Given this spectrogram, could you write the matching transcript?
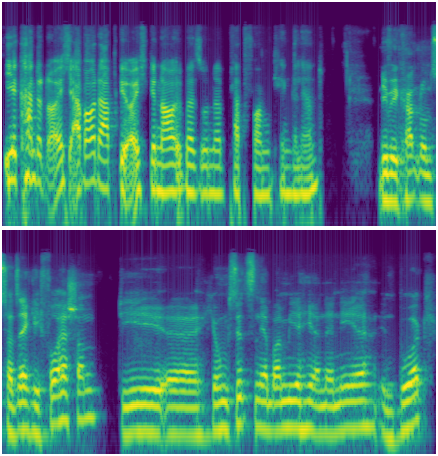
Ihr kanntet euch aber oder habt ihr euch genau über so eine Plattform kennengelernt? Nee, wir kannten uns tatsächlich vorher schon. Die äh, Jungs sitzen ja bei mir hier in der Nähe in Burg,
